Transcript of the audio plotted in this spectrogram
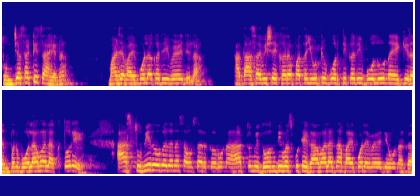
तुमच्यासाठीच आहे ना? माझ्या बायकोला कधी वेळ दिला? आता असा विषय खरं पाहता यूट्यूबवरती कधी बोलू नये किरण पण बोलावा लागतो रे. आज तुम्ही दोघं जण संसार करून आहात तुम्ही दोन दिवस कुठे गावाला जा बायकोला वेळ देऊ नका.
